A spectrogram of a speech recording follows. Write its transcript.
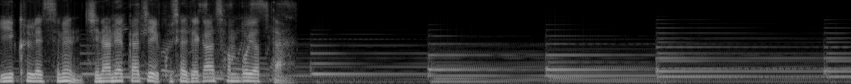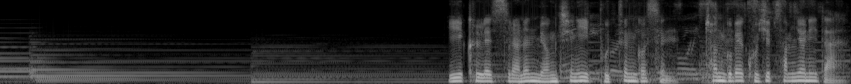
이 클래스는 지난해까지 9세대가 선보였다. 이 클래스라는 명칭이 붙은 것은 1993년이다.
